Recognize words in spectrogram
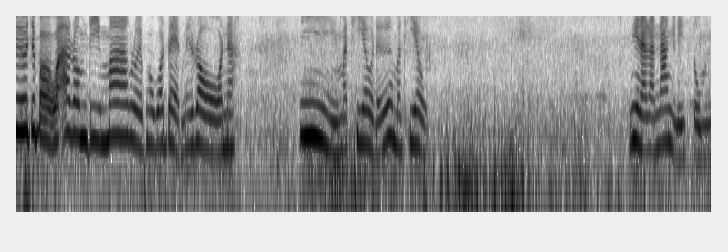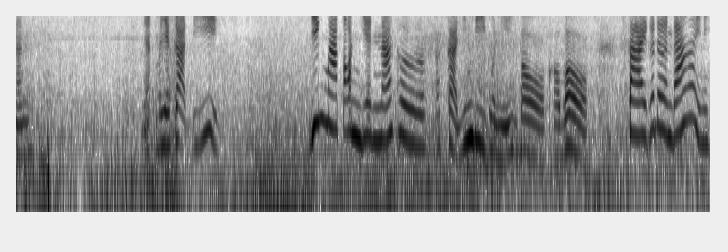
คือจะบอกว่าอารมณ์ดีมากเลย เพราะว่าแดดไม่ร้อนนะ นี่มาเที่ยวเด้อมาเที่ยว นี่นะเรานั่งอยู่ในซุ้มนั้น เนี่ยบรรยากาศดี ยิ่งมาตอนเย็นนะเธอ อากาศยิ่งดีกว่านี้ บอกขอบอกทรายก็เดินได้นี่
